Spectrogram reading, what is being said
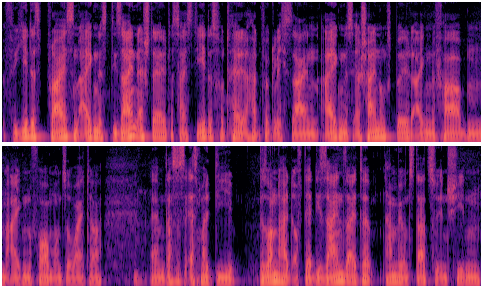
für jedes Price ein eigenes Design erstellt. Das heißt, jedes Hotel hat wirklich sein eigenes Erscheinungsbild, eigene Farben, eigene Form und so weiter. Ähm, das ist erstmal die Besonderheit auf der Designseite. Haben wir uns dazu entschieden,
